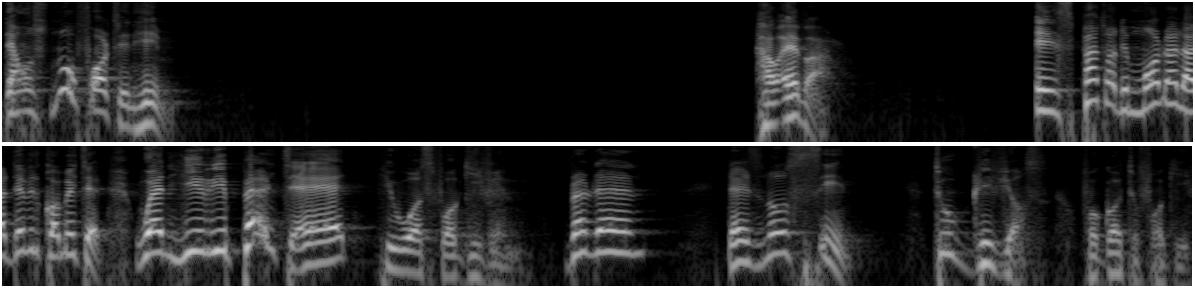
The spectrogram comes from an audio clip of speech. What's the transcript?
There was no fault in him. However, in spite of the murder that David committed, when he repented, he was forgiven. Brethren, there is no sin too grievous for God to forgive.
